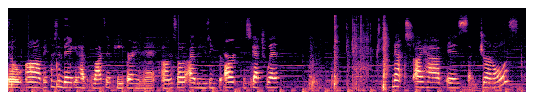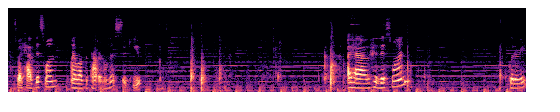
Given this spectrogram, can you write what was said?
So um, it's nice and big. It has lots of paper in it. Um, so I'll be using for art to sketch with. Next I have is some journals. So I have this one. I love the pattern on this. So cute. I have this one. Glittery.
